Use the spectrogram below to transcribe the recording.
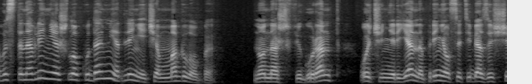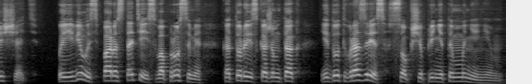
восстановление шло куда медленнее, чем могло бы. Но наш фигурант очень рьяно принялся тебя защищать. Появилась пара статей с вопросами, которые, скажем так, идут вразрез с общепринятым мнением.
